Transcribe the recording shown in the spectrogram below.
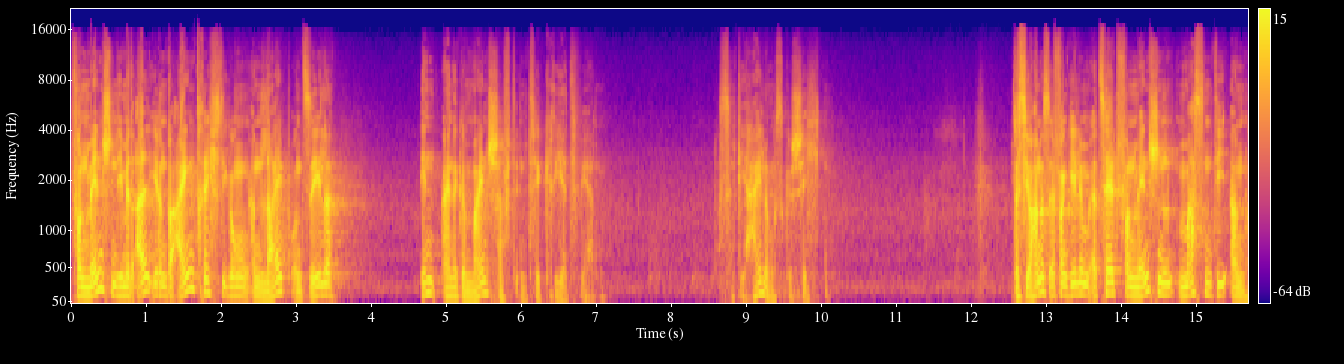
Von Menschen, die mit all ihren Beeinträchtigungen an Leib und Seele in eine Gemeinschaft integriert werden. Das sind die Heilungsgeschichten. Das Johannesevangelium erzählt von Menschenmassen, die an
